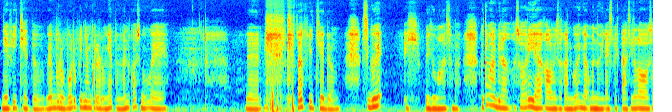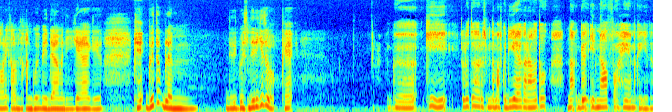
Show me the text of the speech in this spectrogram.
dia VC tuh. Gue buru-buru pinjam kerudungnya teman kos gue dan kita VC dong. Terus gue ih bego banget sumpah. Gue tuh malah bilang sorry ya kalau misalkan gue nggak menuhin ekspektasi lo. Sorry kalau misalkan gue beda sama dia gitu. Kayak gue tuh blame diri gue sendiri gitu loh. Kayak gue ki lu tuh harus minta maaf ke dia karena lu tuh not good enough for him kayak gitu.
